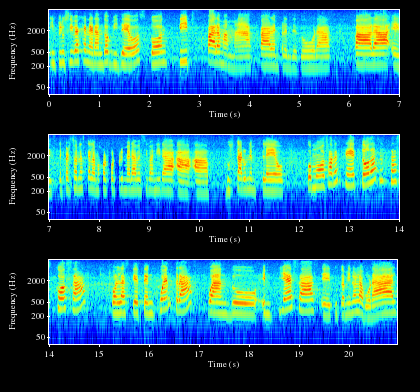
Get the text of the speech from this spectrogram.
inclusive generando videos con tips para mamás, para emprendedoras, para este, personas que a lo mejor por primera vez iban a ir a, a buscar un empleo. Como sabes que todas estas cosas con las que te encuentras cuando empiezas eh, tu camino laboral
